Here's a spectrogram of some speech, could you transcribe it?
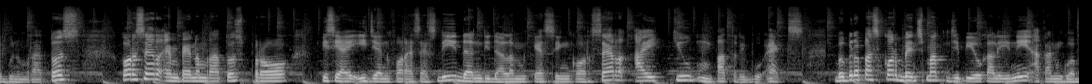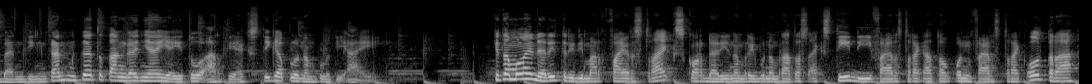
3600, Corsair MP600 Pro PCIe Gen 4 SSD dan di dalam casing Corsair iQ 4000X. Beberapa skor benchmark GPU kali ini akan gue bandingkan ke tetangganya yaitu RTX 3060 Ti. Kita mulai dari 3D Mark Firestrike, skor dari 6600 XT di Firestrike ataupun Firestrike Ultra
